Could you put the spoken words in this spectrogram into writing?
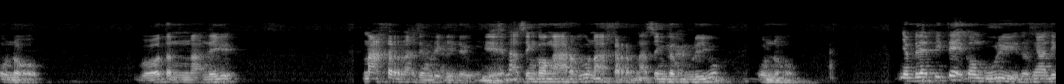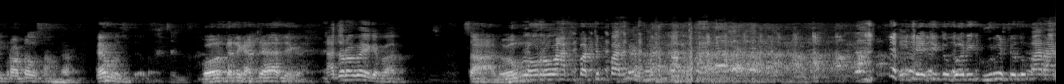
ono. Mboten nak niki naker nak sing mriki niku. Nggih, nak sing kok ngarep iku naker, nak sing keburi iku ono. Nyembelih pitik kok guri terus nganti protol sangkar. Eh Mus. Mboten kadang iki. Nak cara kowe Pak. Sah, lho loro depan depan. Ide ditugoni guru sudah tukaran.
